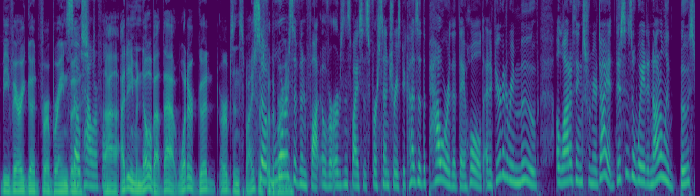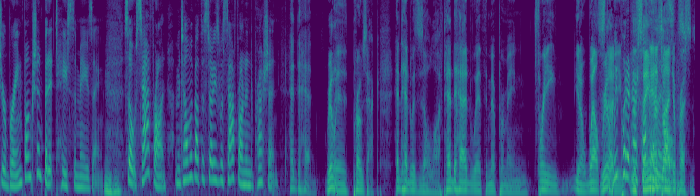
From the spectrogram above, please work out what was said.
be very good for a brain boost. So powerful. Uh, I didn't even know about that. What are good herbs and spices So for the brain? wars have been fought over herbs and spices for centuries because of the power that they hold. And if you're going to remove a lot of things from your diet, this is a way to not only boost your brain function, but it tastes amazing. Mm-hmm. So saffron. I mean, tell them about the studies with saffron and depression. head to head. Really? With Prozac, head to head with Zoloft, head to head with imipramine. Three, you know, well studied. Really? We put it in The our same supplements. results. antidepressants.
